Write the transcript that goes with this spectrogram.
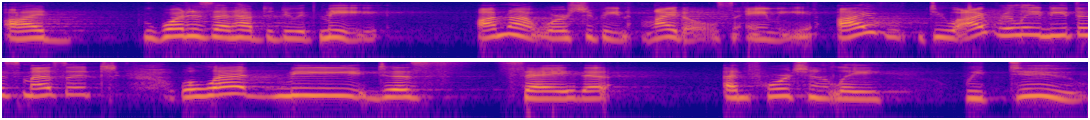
I, what does that have to do with me? I'm not worshiping idols, Amy. I, do I really need this message? Well, let me just say that unfortunately, we do.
